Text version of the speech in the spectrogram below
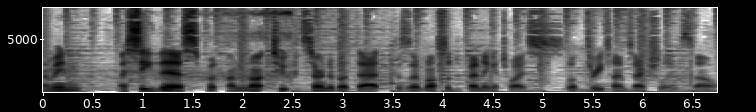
I mean, I see this, but I'm not too concerned about that because I'm also defending it twice. Well, three times actually, so.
